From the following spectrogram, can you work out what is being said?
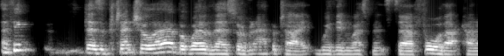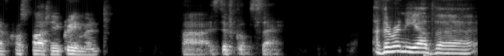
I think there's a potential there, but whether there's sort of an appetite within Westminster for that kind of cross-party agreement, uh, it's difficult to say. Are there any other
